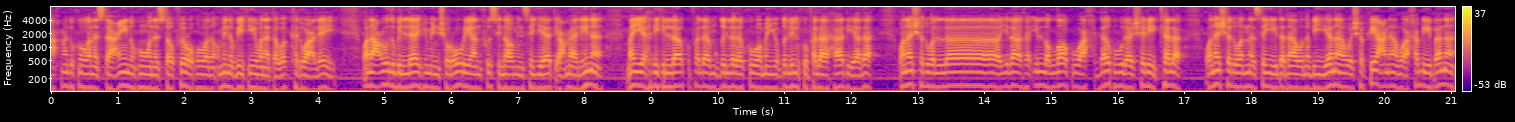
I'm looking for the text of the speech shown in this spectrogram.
نحمده ونستعينه ونستغفره ونؤمن به ونتوكل عليه ونعوذ بالله من شرور أنفسنا ومن سيئات أعمالنا من يهده الله فلا مضل له ومن يضلله فلا هادي له ونشهد أن لا إله إلا الله وحده لا شريك له ونشهد أن سيدنا ونبينا وشفيعنا وحبيبنا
